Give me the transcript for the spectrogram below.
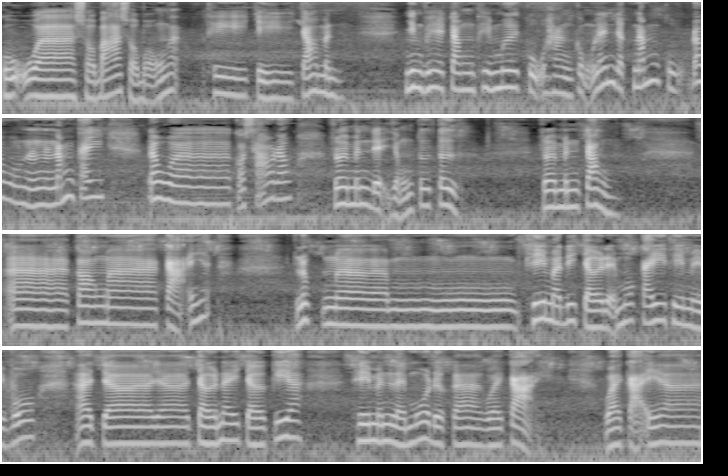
Cụ uh, số 3 số 4 á, thì chị cho mình. Nhưng về trong thì 10 cụ hàng cũng lên được 5 cụ. Đâu 5 cây đâu uh, có sao đâu. Rồi mình để giống từ từ. Rồi mình trồng. À, còn mà cải á, lúc ờ, khi mà đi chợ để mua cây thì mình vô à, chợ à, chợ này chợ kia thì mình lại mua được à, quài cải quài cải à,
